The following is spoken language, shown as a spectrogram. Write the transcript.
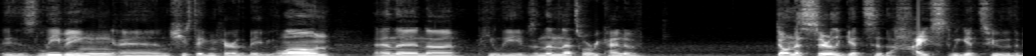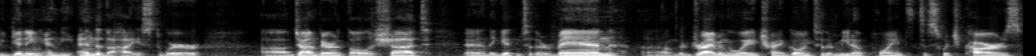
is leaving and she's taking care of the baby alone and then uh, he leaves and then that's where we kind of don't necessarily get to the heist we get to the beginning and the end of the heist where uh, Jon Bernthal is shot and they get into their van um, they're driving away trying going to their meetup point to switch cars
